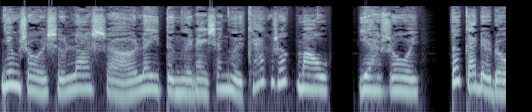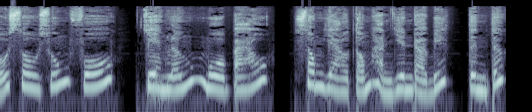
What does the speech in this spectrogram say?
nhưng rồi sự lo sợ lây từ người này sang người khác rất mau, và rồi tất cả đều đổ xô xuống phố, chen lớn mua báo, xông vào tổng hành dinh đòi biết tin tức,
